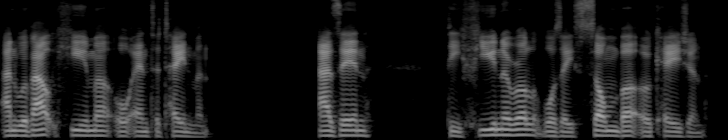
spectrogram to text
and without humour or entertainment. As in, the funeral was a somber occasion.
